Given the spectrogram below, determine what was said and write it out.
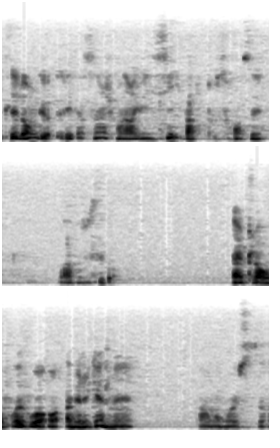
Toutes les langues, les personnages qu'on arrive ici, ils parlent tous français. Bah, je sais pas. Avec leur vraie voix américaine, mais apparemment, ouais, c'est ça.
